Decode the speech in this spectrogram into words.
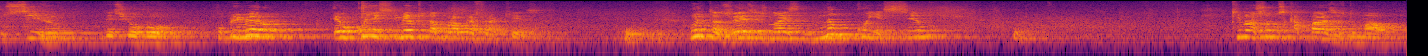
possível desse horror? O primeiro é o conhecimento da própria fraqueza. Muitas vezes nós não conhecemos que nós somos capazes do mal.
